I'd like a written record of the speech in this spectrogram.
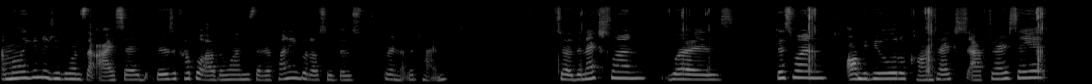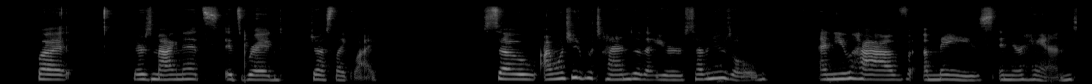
I'm only gonna do the ones that I said. There's a couple other ones that are funny, but I'll save those for another time. So the next one was this one. I'll give you a little context after I say it, but there's magnets. It's rigged, just like life. So I want you to pretend that you're seven years old and you have a maze in your hand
